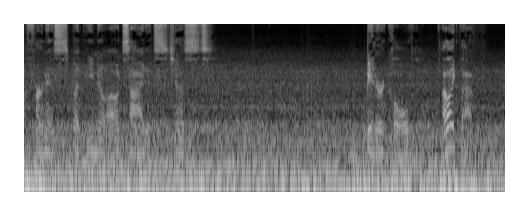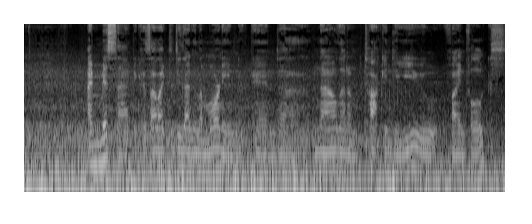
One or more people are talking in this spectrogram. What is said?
a furnace, but you know outside it's just bitter cold. I like that. I miss that because I like to do that in the morning, and uh, now that I'm talking to you, fine folks,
